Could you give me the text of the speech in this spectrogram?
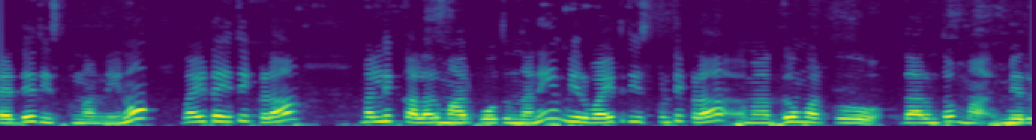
రెడ్డే తీసుకున్నాను నేను. వైట్ అయితే ఇక్కడ మళ్ళీ కలర్ మారిపోతుందని మీరు వైట్ తీసుకుంటే ఇక్కడ మగ్గం వర్క్ దారంతో మీరు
